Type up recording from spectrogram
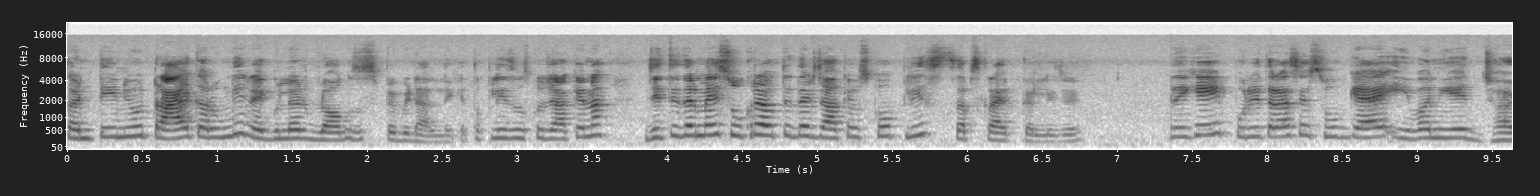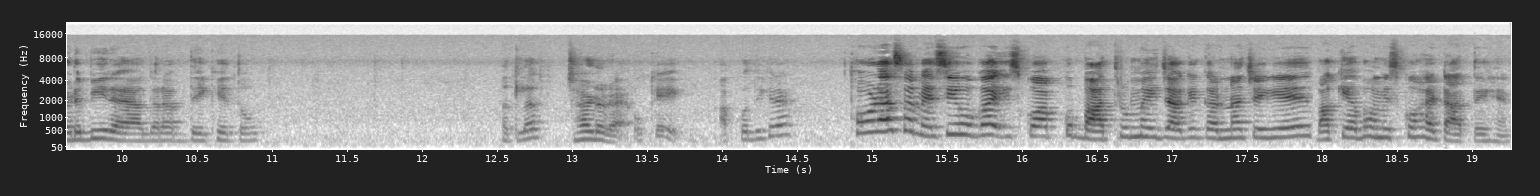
कंटिन्यू ट्राई करूँगी रेगुलर ब्लॉग्स उस पर भी डालने के। तो प्लीज़ उसको जाके ना, जितनी देर में सूख रहा है, उतनी देर जाके उसको प्लीज़ सब्सक्राइब कर लीजिए। देखिए पूरी तरह से सूख गया है इवन ये झड़ भी रहा है, अगर आप देखें तो। मतलब झड़ रहा है ओके आपको दिख रहा है? थोड़ा सा मैसी होगा, इसको आपको बाथरूम में ही जाके करना चाहिए। बाकी अब हम इसको हटाते हैं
